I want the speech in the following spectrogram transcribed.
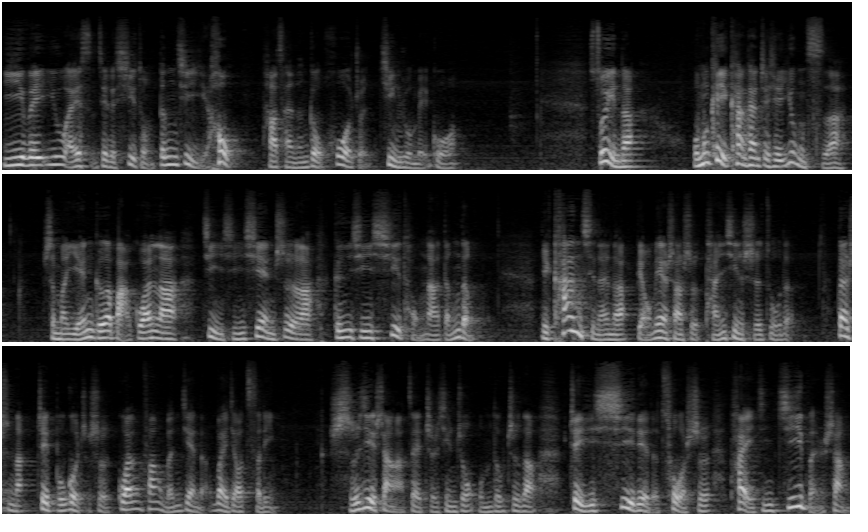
EVUS 这个系统登记以后，他才能够获准进入美国。所以呢，我们可以看看这些用词啊，什么严格把关啦、进行限制啦、更新系统啦等等。你看起来呢，表面上是弹性十足的，但是呢，这不过只是官方文件的外交辞令。实际上啊，在执行中，我们都知道这一系列的措施，它已经基本上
